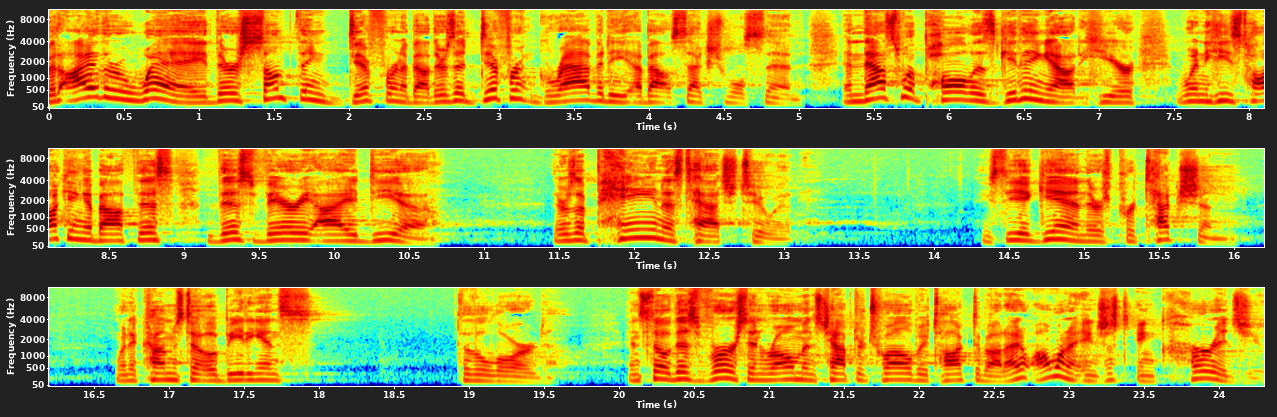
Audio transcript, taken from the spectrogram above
But either way, there's something different about. It. There's a different gravity about sexual sin. And that's what Paul is getting out here when he's talking about this, this very idea. There's a pain attached to it. You see, again, there's protection when it comes to obedience to the Lord. And so, this verse in Romans chapter 12, we talked about, I, I want to just encourage you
